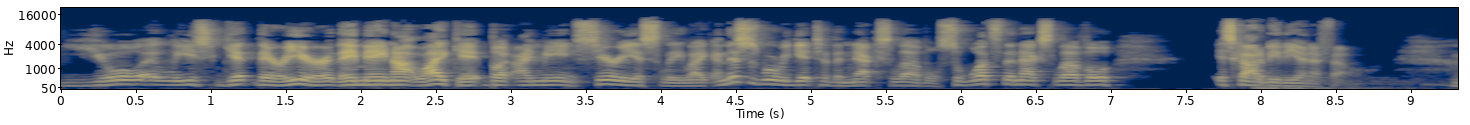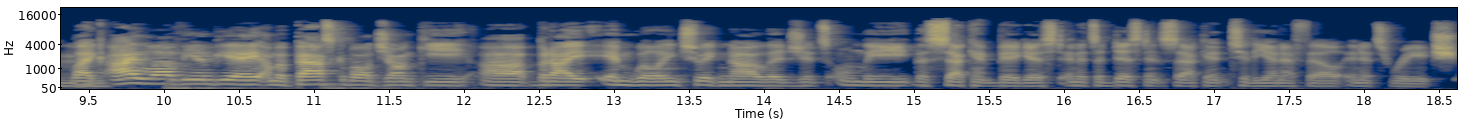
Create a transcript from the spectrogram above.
you'll at least get their ear. They may not like it, but I mean, seriously, like, and this is where we get to the next level. So, what's the next level? It's got to be the NFL. Mhm. Like I love the NBA. I'm a basketball junkie, uh, but I am willing to acknowledge it's only the second biggest, and it's a distant second to the NFL in its reach.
